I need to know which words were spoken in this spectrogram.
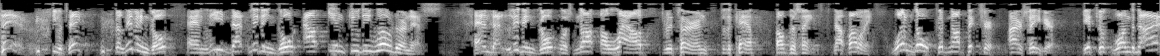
Then he would take the living goat and lead that living goat out into the wilderness. And that living goat was not allowed to return to the camp of the saints. Now follow me. One goat could not picture our Savior. It took one to die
